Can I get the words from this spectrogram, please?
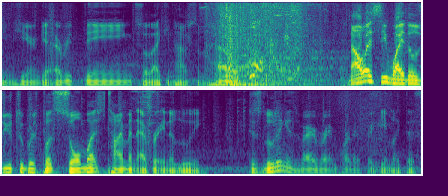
in here and get everything so that I can have some help. Now I see why those YouTubers put so much time and effort into looting. Because looting is very, very important for a game like this.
